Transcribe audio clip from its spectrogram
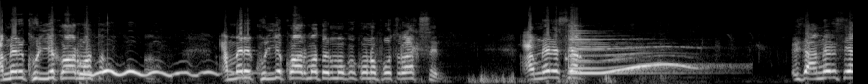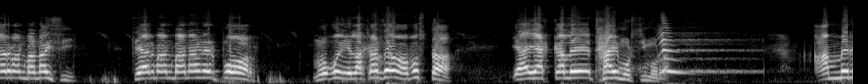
আপনারে খুললে কর মতো আপনারে খুললে কর মতন কোনো পোচ রাখছেন? আপনারে চেয়ার এই যে আপনারে চেয়ারম্যান বানাইছি। চেয়ারম্যান বানানোর পর মগো এলাকার যা অবস্থা, এই এককালে ঠাই মরছি মোরা আমের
